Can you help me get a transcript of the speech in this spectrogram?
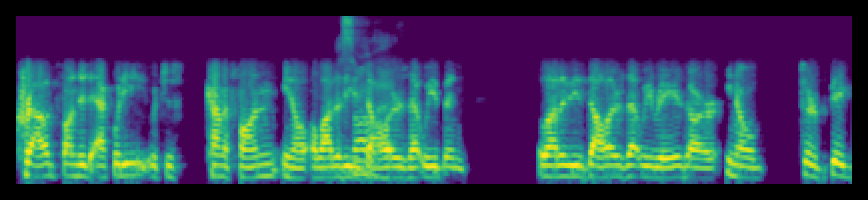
crowd-funded equity, which is kind of fun. You know, a lot of these dollars that. that we've been, a lot of these dollars that we raise are, you know, sort of big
